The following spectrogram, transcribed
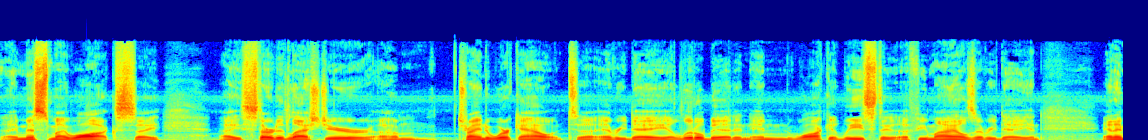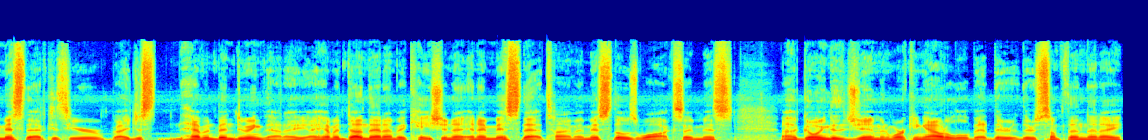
I miss my walks. I I started last year um, trying to work out uh, every day a little bit and, and walk at least a, a few miles every day. And and I miss that because here I just haven't been doing that. I, I, haven't done that on vacation, and I miss that time. I miss those walks. I miss uh, going to the gym and working out a little bit. There, there's something that I,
